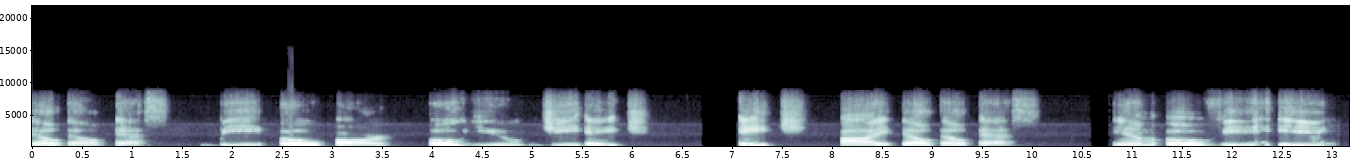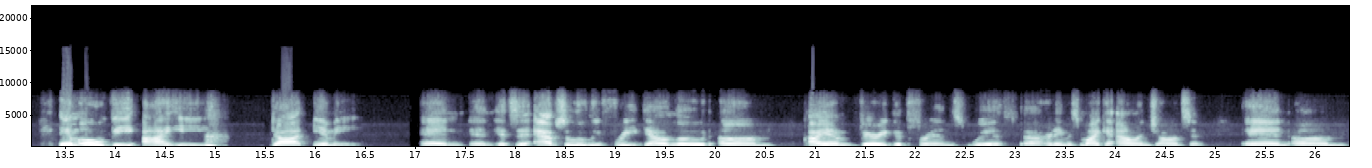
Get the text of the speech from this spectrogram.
L L S B O R O U G H H I L L S M O V E M O V I E dot M E. And and it's an absolutely free download. Um I am very good friends with uh, her name is Micah Allen Johnson. And um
